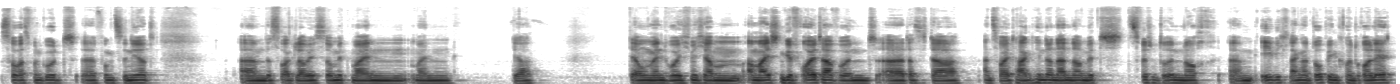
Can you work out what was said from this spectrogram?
sowas von gut äh, funktioniert. Ähm, das war, glaube ich, so mit mein, mein ja, der Moment, wo ich mich am, am meisten gefreut habe und äh, dass ich da an zwei Tagen hintereinander mit zwischendrin noch ähm, ewig langer Dopingkontrolle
